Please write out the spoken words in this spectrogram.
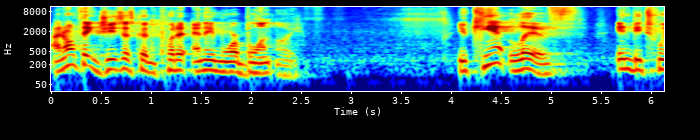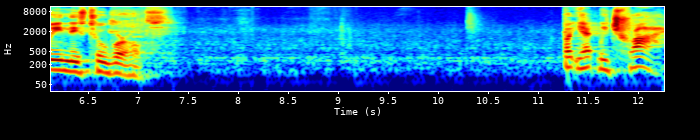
I don't think Jesus could put it any more bluntly. You can't live in between these two worlds. But yet we try.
